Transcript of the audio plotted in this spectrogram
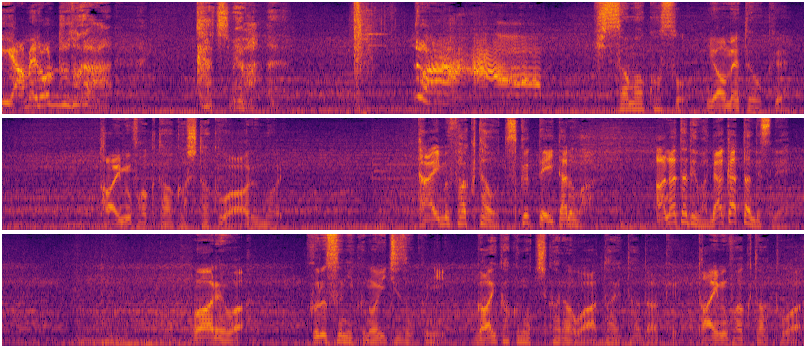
やめろルドガー。勝ち目は。貴様こそやめておけタイムファクター化したくはあるまい。タイムファクターを作っていたのはあなたではなかったんですね。我はクルスニクの一族に外角の力を与えただけ。タイムファクターとは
